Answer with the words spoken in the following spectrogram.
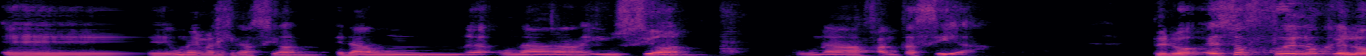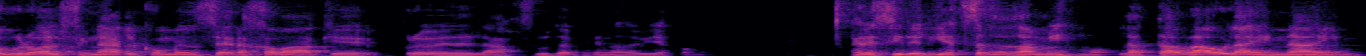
eh, una imaginación, era una ilusión, una fantasía. Pero eso fue lo que logró al final convencer a Jabá que pruebe de la fruta que no debía comer. Es decir, el Yetzirah mismo, la tabaula inaim,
